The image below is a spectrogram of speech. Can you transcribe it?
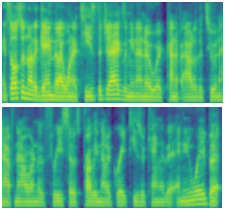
it's also not a game that I want to tease the Jags. I mean, I know we're kind of out of the two and a half now, we're into the three, so it's probably not a great teaser candidate anyway. But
